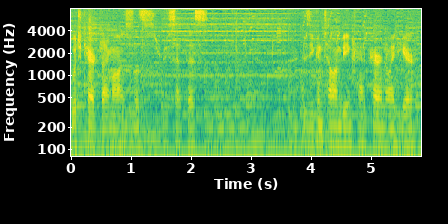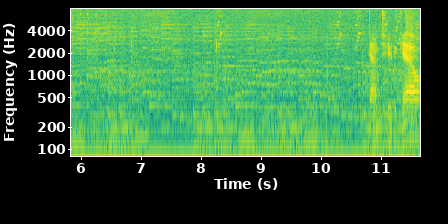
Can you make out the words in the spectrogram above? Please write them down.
which character I'm on, so let's reset this. As you can tell, I'm being kind of paranoid here. Down two to Gau,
